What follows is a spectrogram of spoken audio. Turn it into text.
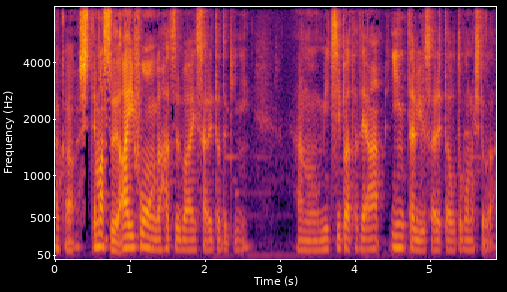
なんか知ってます ?iPhone が発売された時に、あの、道端でインタビューされた男の人が、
